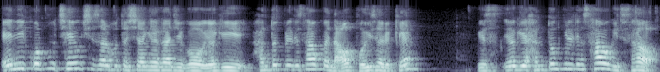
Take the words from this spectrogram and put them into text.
애니 골프 체육 시설부터 시작해 가지고 여기 한동 빌딩 사업까지 나와 보이세요 이렇게 여기 한동 빌딩 사옥이지 사옥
